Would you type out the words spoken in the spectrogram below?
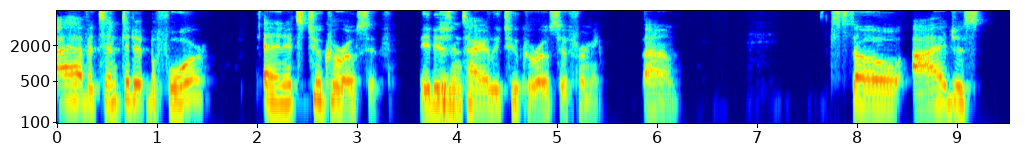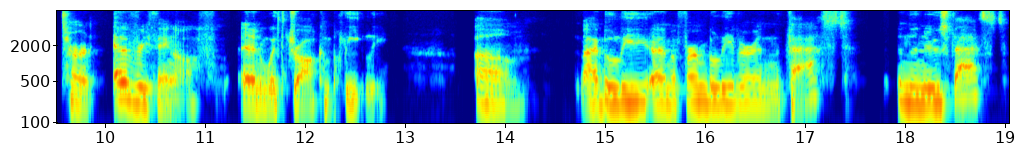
I have attempted it before, and it's too corrosive. It is mm. entirely too corrosive for me. Um, so I just turn everything off and withdraw completely. Um, I believe I'm a firm believer in the fast, in the news fast,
